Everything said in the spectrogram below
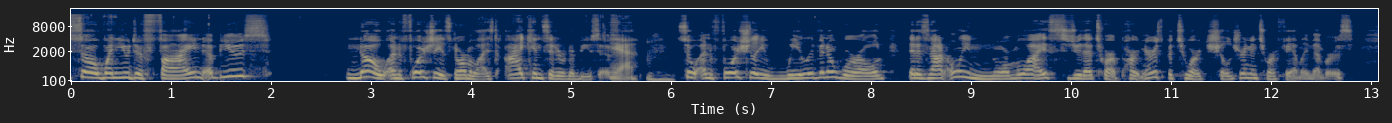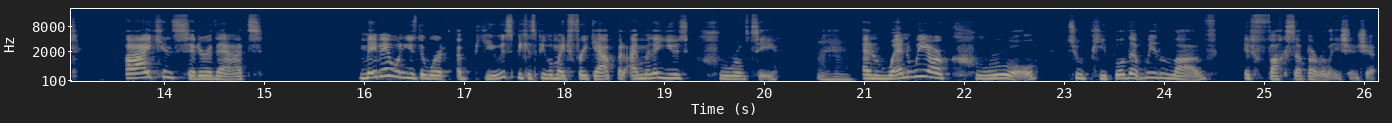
so when you define abuse? No, unfortunately, it's normalized. I consider it abusive. Yeah. Mm-hmm. So, unfortunately, we live in a world that is not only normalized to do that to our partners, but to our children and to our family members. I consider that maybe I wouldn't use the word abuse because people might freak out, but I'm going to use cruelty. Mm-hmm. And when we are cruel to people that we love, it fucks up our relationship.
